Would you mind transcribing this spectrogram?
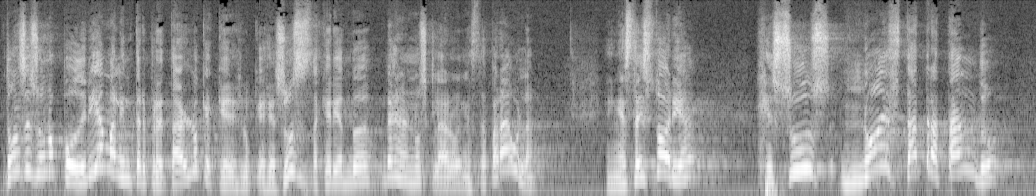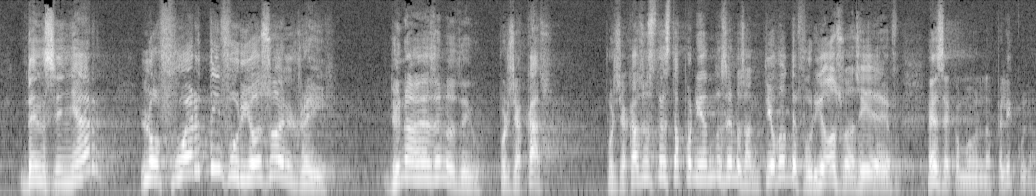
Entonces uno podría malinterpretar lo que, lo que Jesús está queriendo dejarnos claro en esta parábola. En esta historia, Jesús no está tratando de enseñar lo fuerte y furioso del rey. De una vez se los digo, por si acaso. Por si acaso usted está poniéndose los anteojos de furioso, así, de, ese como en la película,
